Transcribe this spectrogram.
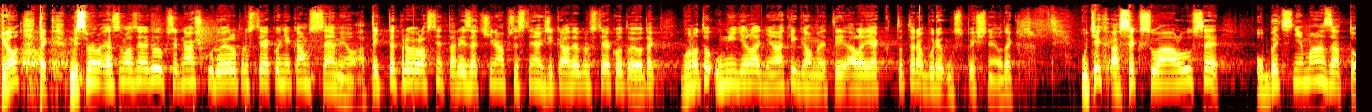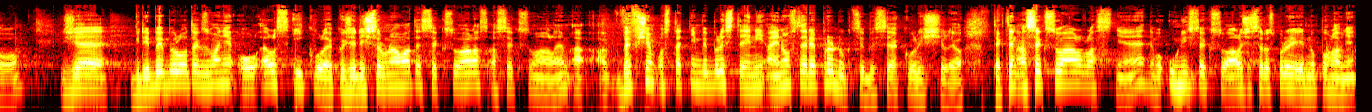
Jo, tak my jsme, já jsem vlastně jako tu přednášku dojel prostě jako někam sem, jo. A teď teprve vlastně tady začíná přesně, jak říkáte, prostě jako to, jo. Tak ono to umí dělat nějaký gamety, ale jak to teda bude úspěšné, jo. Tak u těch asexuálů se obecně má za to, že kdyby bylo takzvaně all else equal, jakože když srovnáváte sexuála s asexuálem a, a ve všem ostatním by byly stejný a jenom v té reprodukci by se jako lišili, jo, tak ten asexuál vlastně, nebo unisexuál, že se rozproduje jednopohlavně,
